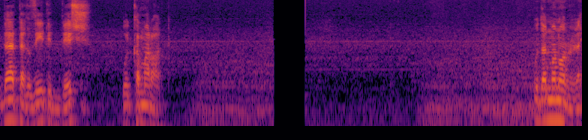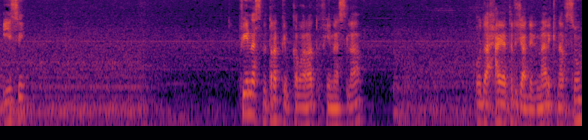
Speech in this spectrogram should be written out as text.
ده تغذية الدش والكاميرات. وده المنور الرئيسي. في ناس بتركب كاميرات وفي ناس لا. وده حاجة ترجع للمالك نفسه.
